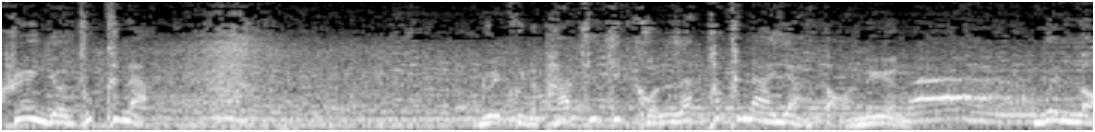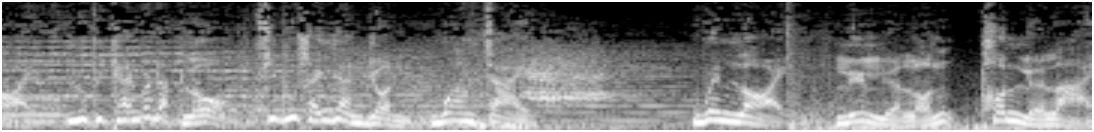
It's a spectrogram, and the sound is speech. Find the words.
เครื่องยนต์ทุกขณะด้วยคุณภาพที่คิดค้นและพัฒนาอย่างต่อเนื่อง เวนลอย ลูพิแคนระดับโลกที่ผู้ใช้ยานยนต์ วางใจ เวนลอย ลื่นเหลือล้น ทนเหลือหลาย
